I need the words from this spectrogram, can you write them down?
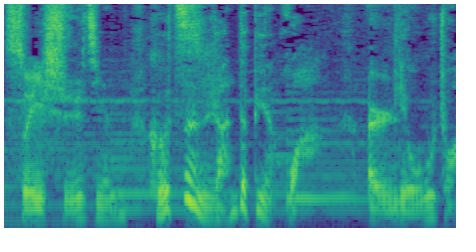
随时间和自然的变化而流转。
